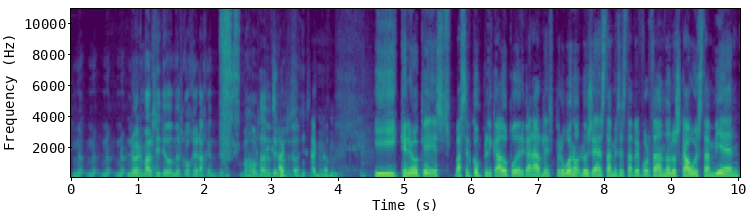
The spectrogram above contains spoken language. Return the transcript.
No, no, no, no, es mal sitio donde escoger a gente, vamos a decirlo exacto, Exacto. Y creo que es, va a ser complicado poder ganarles, pero bueno, los Giants también se están reforzando, los Cowboys también,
